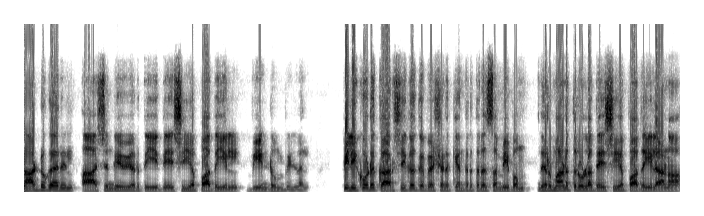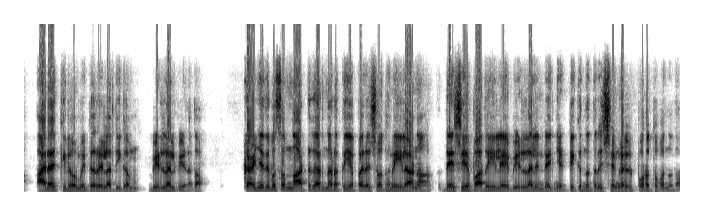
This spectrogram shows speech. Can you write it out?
നാട്ടുകാരിൽ ആശങ്കയുയർത്തി ദേശീയപാതയിൽ വീണ്ടും വിള്ളൽ. പിലിക്കോട് കാർഷിക ഗവേഷണ കേന്ദ്രത്തിന് സമീപം നിർമ്മാണത്തിലുള്ള ദേശീയപാതയിലാണ് അര കിലോമീറ്ററിലധികം വിള്ളൽ വീണത്. കഴിഞ്ഞ ദിവസം നാട്ടുകാർ നടത്തിയ പരിശോധനയിലാണ് ദേശീയപാതയിലെ വിള്ളലിന്റെ ഞെട്ടിക്കുന്ന ദൃശ്യങ്ങൾ പുറത്തുവന്നത്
